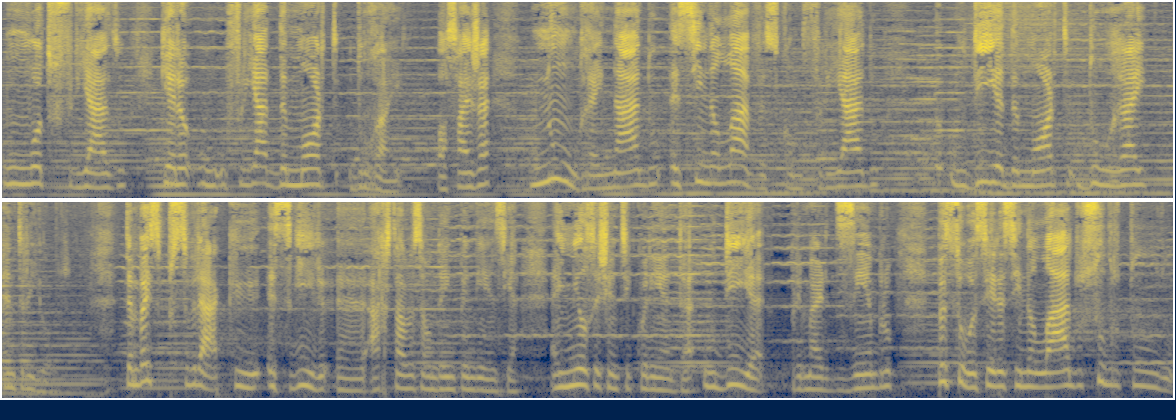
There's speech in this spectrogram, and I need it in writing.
um, outro feriado que era o, o feriado da morte do rei. Ou seja, num reinado assinalava-se como feriado o dia da morte do rei anterior. Também se perceberá que, a seguir uh, à restauração da independência, em 1640, o dia 1 de dezembro, passou a ser assinalado, sobretudo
